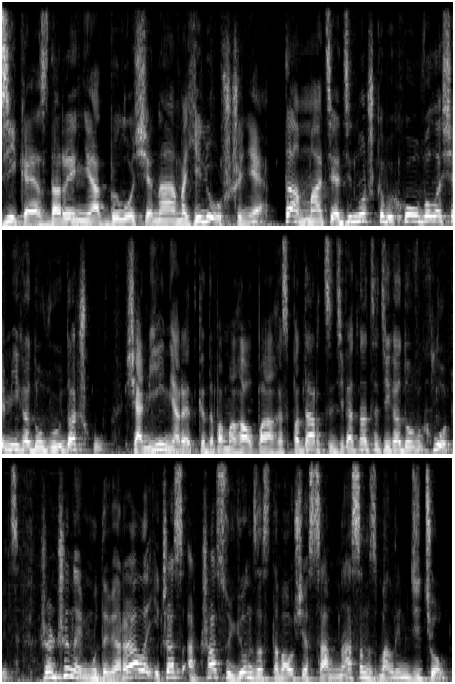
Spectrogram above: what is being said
Дзікае здарэнне адбылося на магілёўшчыне. Там маці адзіночка выхоўвала сямігадовую дачку. Сям'і нярэдка дапамагаў па гаспадарцы 19гадовы хлопец. Жанчына яму давярала і час ад часу ён заставаўся сам насам з малым дзіцём.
